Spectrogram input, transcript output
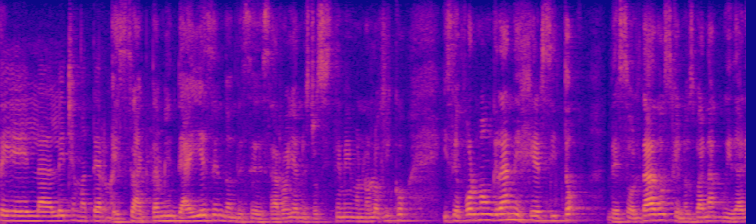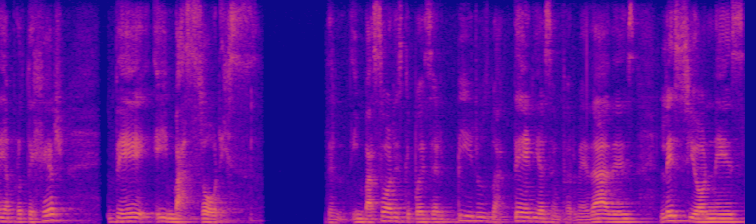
de la leche materna. Exactamente, ahí es en donde se desarrolla nuestro sistema inmunológico y se forma un gran ejército de soldados que nos van a cuidar y a proteger de invasores, de invasores que pueden ser virus, bacterias, enfermedades, lesiones,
